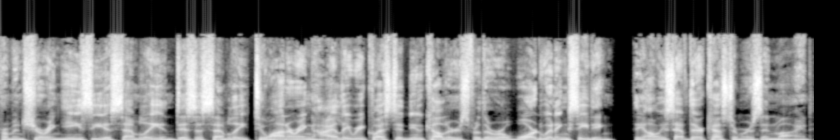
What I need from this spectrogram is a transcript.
From ensuring easy assembly and disassembly to honoring highly requested new colors for their award-winning seating, they always have their customers in mind.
